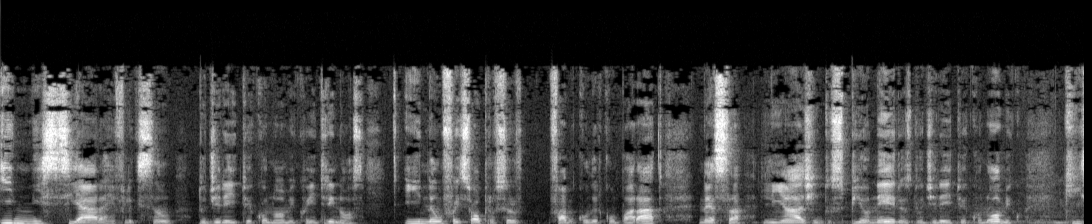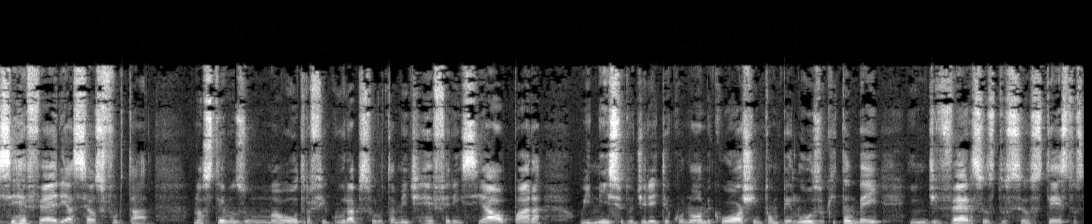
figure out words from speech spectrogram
iniciar a reflexão do direito econômico entre nós. E não foi só o professor Fábio Conder Comparato, nessa linhagem dos pioneiros do direito econômico, que se refere a Celso Furtado. Nós temos uma outra figura absolutamente referencial para o início do direito econômico, Washington Peluso, que também, em diversos dos seus textos,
